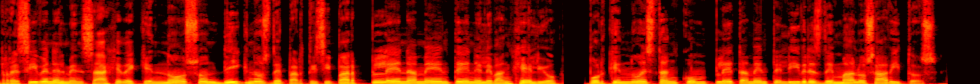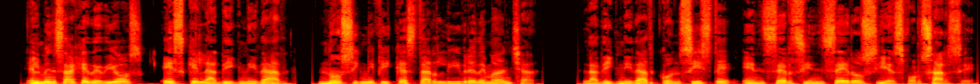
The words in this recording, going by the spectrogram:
reciben el mensaje de que no son dignos de participar plenamente en el Evangelio porque no están completamente libres de malos hábitos. El mensaje de Dios es que la dignidad no significa estar libre de mancha. La dignidad consiste en ser sinceros y esforzarse.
